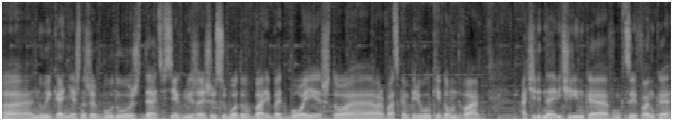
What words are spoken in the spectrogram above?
Uh, ну и, конечно же, буду ждать всех в ближайшую субботу в баре Bad Boy, что э, в Арбатском переулке, дом 2. Очередная вечеринка функции фанка.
